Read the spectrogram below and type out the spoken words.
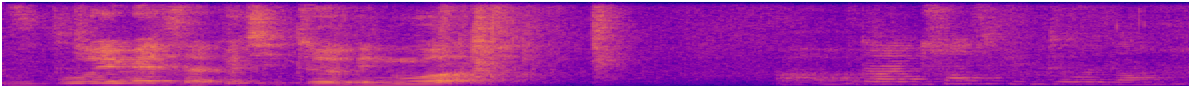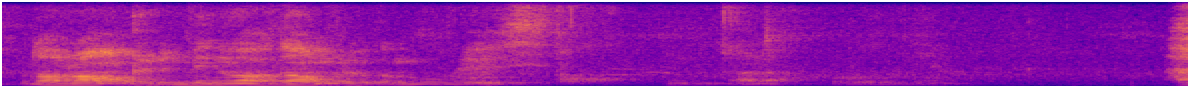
vous pourrez mettre la petite baignoire Ah, Dans le sens plutôt, non dans l'angle, une baignoire d'angle, comme vous voulez. Voilà. oh, bien.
